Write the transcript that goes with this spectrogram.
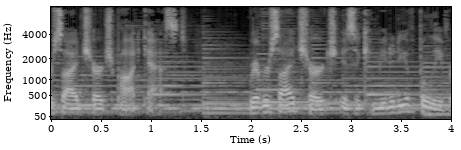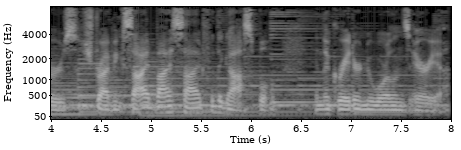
Riverside Church Podcast. Riverside Church is a community of believers striving side by side for the gospel in the greater New Orleans area.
